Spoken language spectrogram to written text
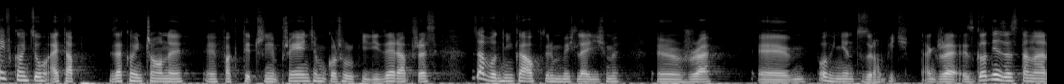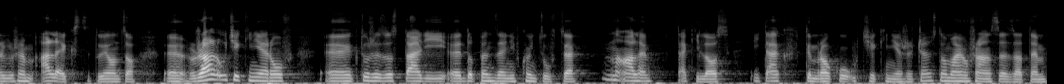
i w końcu etap zakończony faktycznie przejęciem koszulki lidera przez zawodnika, o którym myśleliśmy, że powinien to zrobić. Także zgodnie ze scenariuszem, ale ekscytująco, żal uciekinierów, którzy zostali dopędzeni w końcówce, no ale taki los. I tak w tym roku uciekinierzy często mają szansę, zatem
